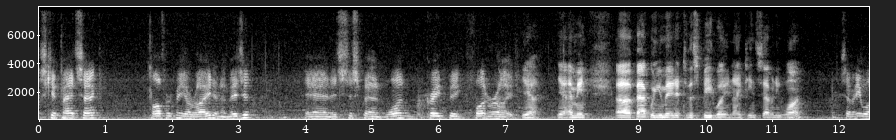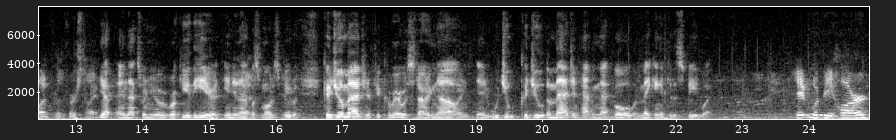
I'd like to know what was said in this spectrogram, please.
Skip Matzek offered me a ride in a midget, and it's just been one great big fun ride. Yeah, yeah. I mean, uh, back when you made it to the Speedway in 1971. 71 for the first time. Yep, and that's when you were Rookie of the Year at the Indianapolis Yes, Motor yeah. Speedway. Could you imagine if your career was starting now, and, and would you could you imagine having that goal and making it to the Speedway? It would be hard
